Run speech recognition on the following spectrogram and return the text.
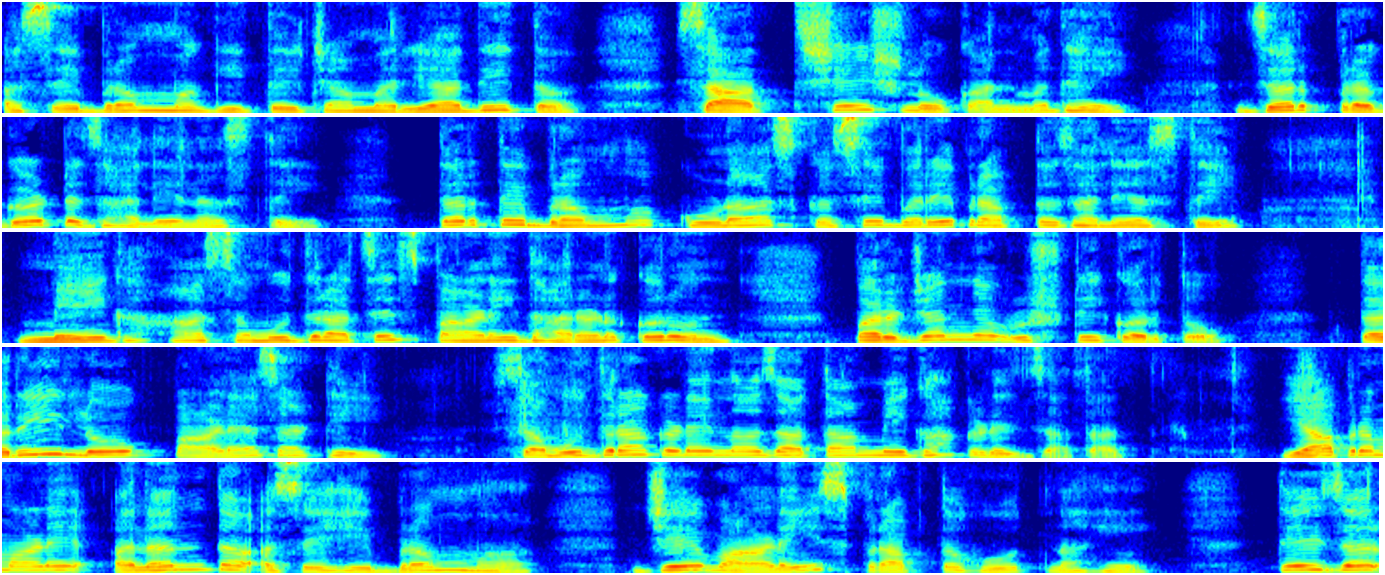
असे ब्रह्मगीतेच्या मर्यादित सातशे श्लोकांमध्ये जर प्रगट झाले नसते तर ते ब्रह्म कुणास कसे बरे प्राप्त झाले असते? मेघ हा समुद्राचेच पाणी धारण करून पर्जन्यवृष्टी करतो तरी लोक पाण्यासाठी समुद्राकडे न जाता मेघाकडेच जातात. याप्रमाणे अनंत असे हे ब्रह्म जे वाणीस प्राप्त होत नाही ते जर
